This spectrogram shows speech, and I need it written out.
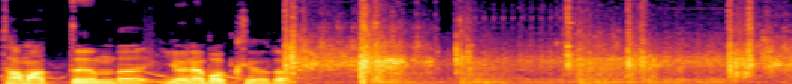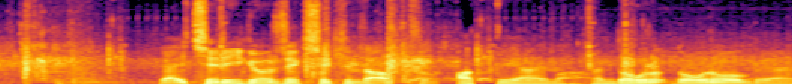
tam attığımda yöne bakıyordu. Ya içeriği görecek şekilde attı, attı yani. Hani doğru doğru oldu yani.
